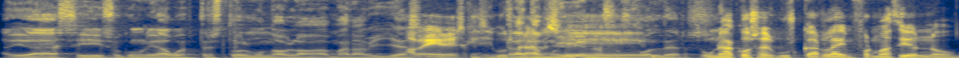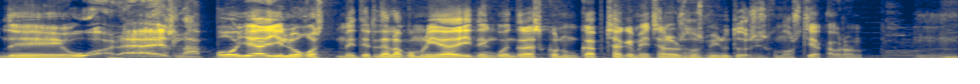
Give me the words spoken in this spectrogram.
Adidas y su comunidad Web3, todo el mundo habla maravillas. A ver, es que si Trata buscas. muy bien a sus eh, holders. Una cosa es buscar la información, ¿no? De, "Uah, es la polla, y luego meterte a la comunidad y te encuentras con un captcha que me echan los dos minutos. Y es como, hostia, cabrón. mm,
